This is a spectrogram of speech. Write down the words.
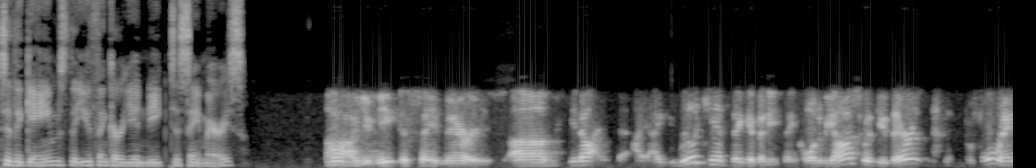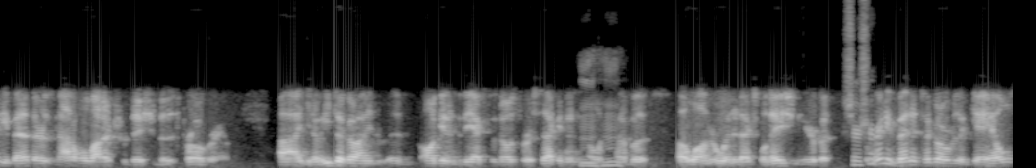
to the games that you think are unique to St. Mary's? Oh, unique to St. Mary's. Um, you know, I, I really can't think of anything, Cole. To be honest with you, there is before Randy Bennett, there is not a whole lot of tradition to this program. Uh, you know, he took on. I'll get into the X's and O's for a second, and Mhm. kind of a, a longer-winded explanation here. But Sure, sure. Randy Bennett took over the Gaels.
